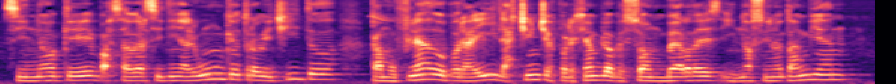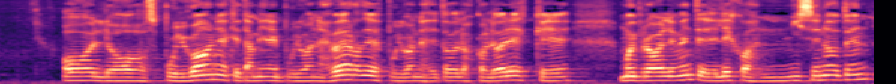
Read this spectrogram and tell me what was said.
sino que vas a ver si tiene algún que otro bichito camuflado por ahí. Las chinches, por ejemplo, que son verdes y no se notan bien o los pulgones, que también hay pulgones verdes, pulgones de todos los colores que muy probablemente de lejos ni se noten,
